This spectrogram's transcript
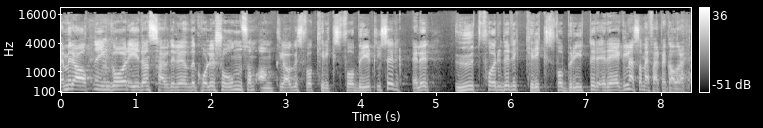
Emiratene inngår i den saudiledede koalisjonen som anklages for krigsforbrytelser, eller utfordrer krigsforbryterreglene, som Frp kaller det.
